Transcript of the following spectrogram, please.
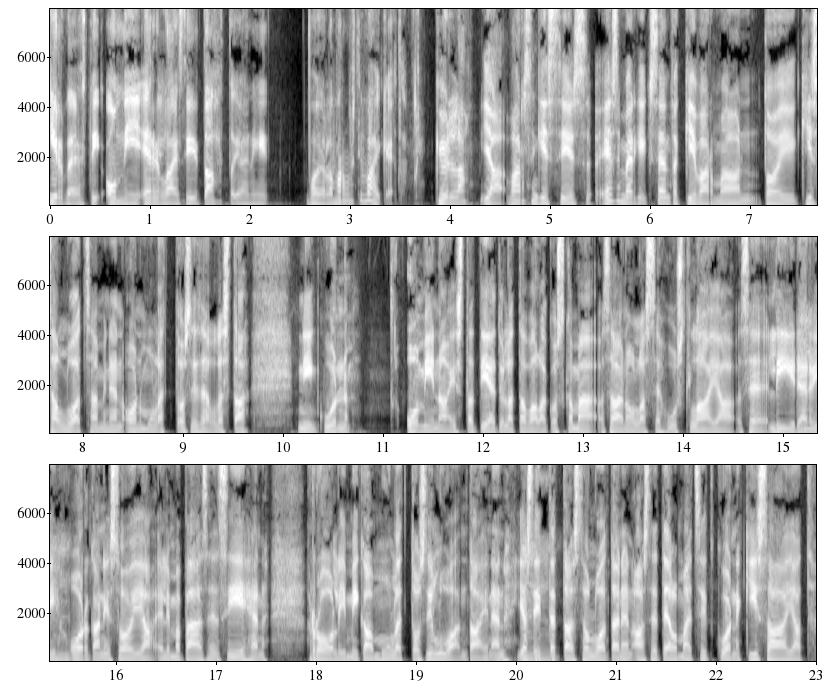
hirveästi omia erilaisia tahtoja, niin voi olla varmasti vaikeaa. Kyllä, ja varsinkin siis esimerkiksi sen takia varmaan toi kisan luotsaaminen on mulle tosi sellaista niin kuin ominaista tietyllä tavalla, koska mä saan olla se hustlaa ja se liideri, mm. organisoija, eli mä pääsen siihen rooliin, mikä on mulle tosi luontainen. Ja mm. sitten taas se on luontainen asetelma, että sitten kun on ne kisaajat,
